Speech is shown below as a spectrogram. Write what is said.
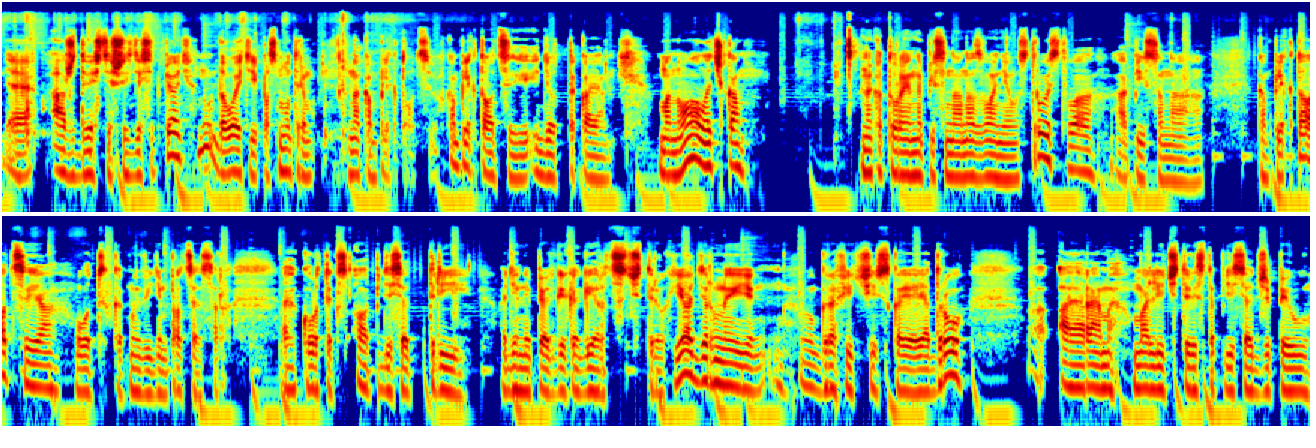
H265. Ну, давайте посмотрим на комплектацию. В комплектации идет такая мануалочка на которой написано название устройства, описана комплектация. Вот, как мы видим, процессор э, Cortex A53 1,5 ГГц четырехъядерный, графическое ядро ARM Mali 450 GPU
